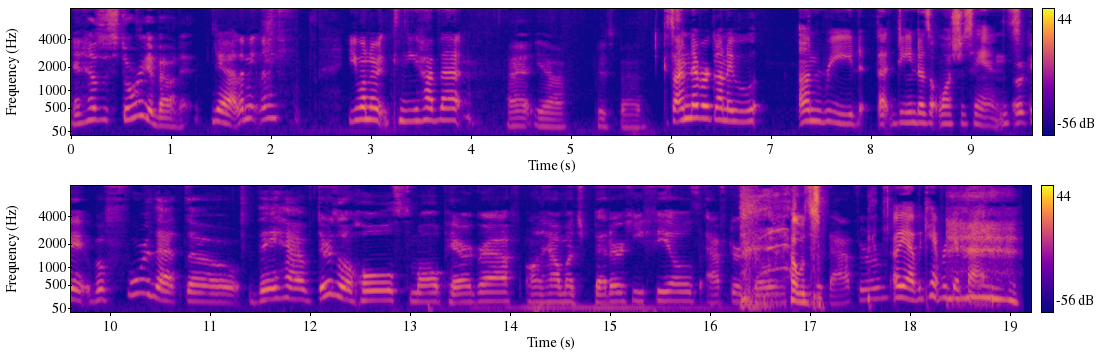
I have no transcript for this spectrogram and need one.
and has a story about it. Yeah, let me let me. You want to? Can you have that? I, yeah, it's bad. Because I'm never going to unread that Dean doesn't wash his hands. Okay, before that though, they have there's a whole small paragraph on how much better he feels after going was- to the bathroom. Oh yeah, we can't forget that.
